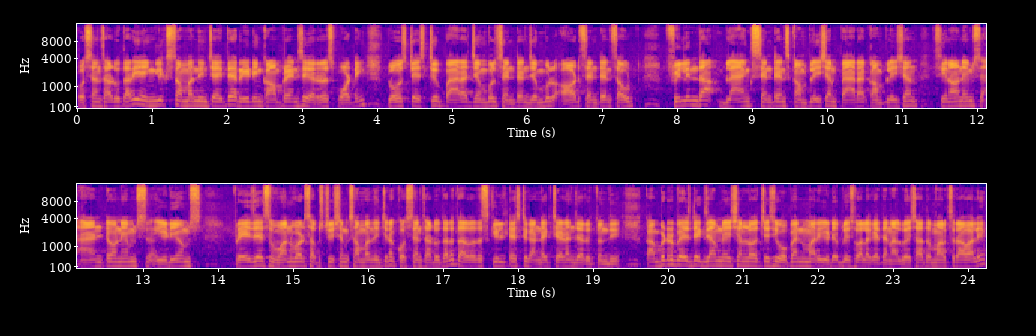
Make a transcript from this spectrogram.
క్వశ్చన్స్ అడుగుతారు. ఈ ఇంగ్లీష్ సంబంధించి అయితే reading comprehensive error spotting cloze test para jumble sentence jumble odd sentence out fill in the blank sentence completion para completion synonyms antonyms idioms phrases one word సబ్స్టిట్యూషన్కి సంబంధించిన క్వశ్చన్స్ అడుగుతారు. తర్వాత స్కిల్ టెస్ట్ కండక్ట్ చేయడం జరుగుతుంది. కంప్యూటర్ బేస్డ్ ఎగ్జామినేషన్లో వచ్చేసి ఓపెన్ మరియు ఈడబ్ల్యూఎస్ వాళ్ళకైతే నలభై శాతం మార్క్స్ రావాలి.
